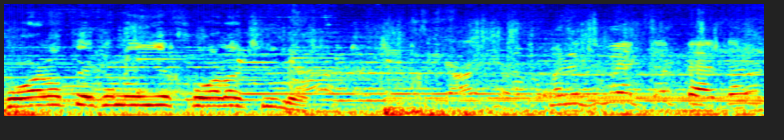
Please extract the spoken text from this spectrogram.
ফোয়ারা তো এখানে এই যে ফোয়ারা ছিল। মানে তুমি একটা প্যাটার্ন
